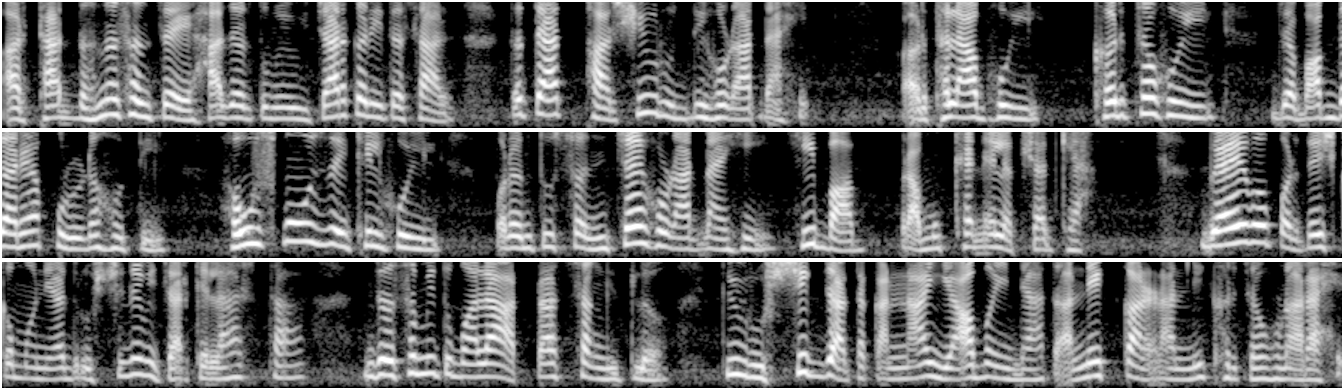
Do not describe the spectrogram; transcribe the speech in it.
अर्थात धनसंचय हा जर तुम्ही विचार करीत असाल तर त्यात फारशी वृद्धी होणार नाही. अर्थलाभ होईल खर्च होईल जबाबदाऱ्या पूर्ण होतील हौसमौज देखील होईल परंतु संचय होणार नाही ही बाब प्रामुख्याने लक्षात घ्या. व्यय व परदेश गमन या दृष्टीने विचार केला असता जसं मी तुम्हाला आत्ताच सांगितलं की वृश्चिक जातकांना या महिन्यात अनेक कारणांनी खर्च होणार आहे.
